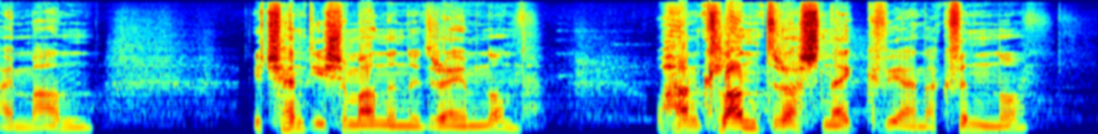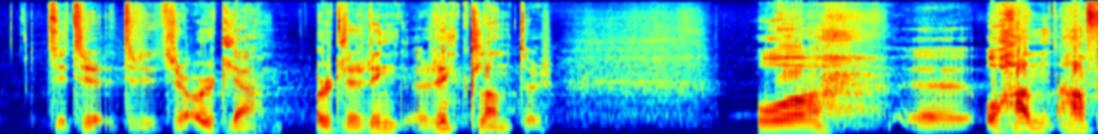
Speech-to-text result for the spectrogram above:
en mann. Jeg kjente ikke mannen i drømmen, og han klandra snegg ved en av kvinnen, til, til, til, til ordentlig, ordentlig ring, ringklanter. Og, uh, og han, han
